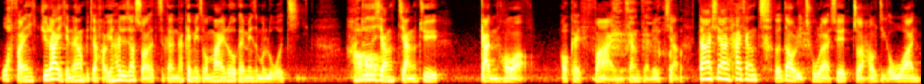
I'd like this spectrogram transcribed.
我反正觉得他以前那样比较好，因为他就是要耍个质感，他可以没什么脉络，可以没什么逻辑，他就是想讲句干话。OK fine，你 想讲就讲。但他现在他想扯道理出来，所以转好几个弯，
